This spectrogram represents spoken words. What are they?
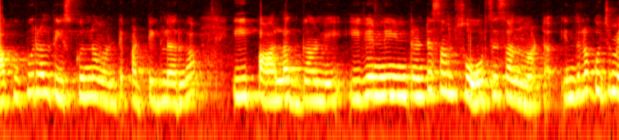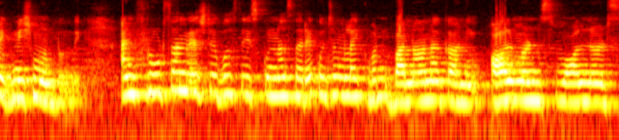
ఆకుకూరలు తీసుకున్నామంటే పర్టికులర్గా ఈ పాలక్ కానీ ఇవన్నీ ఏంటంటే సమ్ సోర్సెస్ అనమాట ఇందులో కొంచెం మెగ్నీషియం ఉంటుంది. అండ్ ఫ్రూట్స్ అండ్ వెజిటేబుల్స్ తీసుకున్నా సరే కొంచెం లైక్ బనానా కానీ ఆల్మండ్స్ వాల్నట్స్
